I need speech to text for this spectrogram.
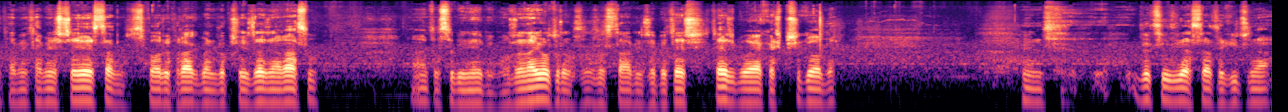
A tam, tam jeszcze jest tam spory fragment do przejrzenia lasu. Ale to sobie nie wiem, może na jutro zostawię, żeby też, też była jakaś przygoda. Więc decyzja strategiczna.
